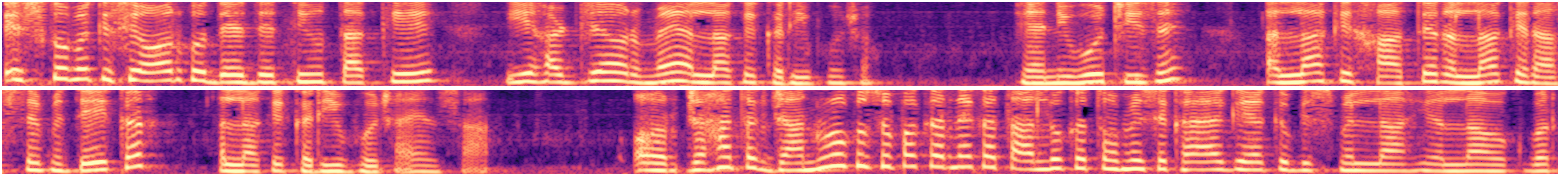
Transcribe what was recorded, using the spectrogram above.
اس کو میں کسی اور کو دے دیتی ہوں تاکہ یہ ہٹ جائے اور میں اللہ کے قریب ہو جاؤں۔ یعنی وہ چیزیں اللہ کی خاطر اللہ کے راستے میں دے کر اللہ کے قریب ہو جائے انسان۔ اور جہاں تک جانوروں کو ذبح کرنے کا تعلق ہے تو ہمیں سکھایا گیا کہ بسم اللہ اللہ اکبر،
